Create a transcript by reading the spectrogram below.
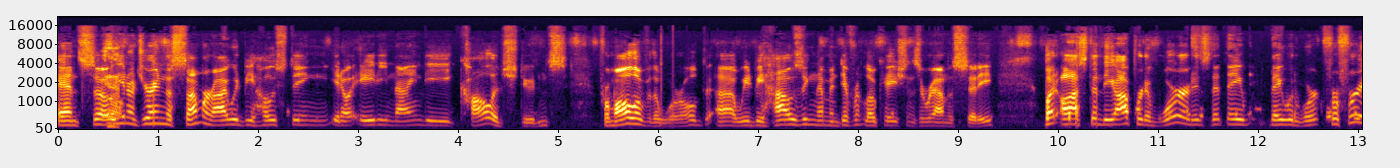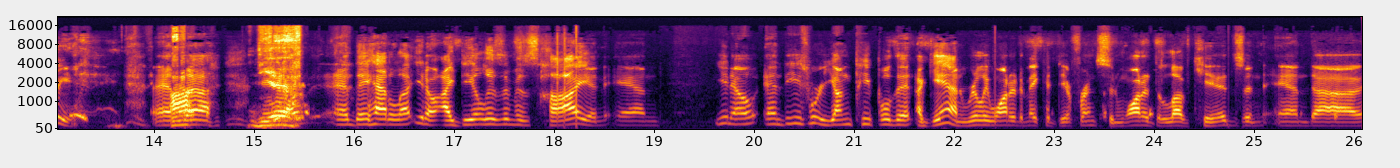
And so yeah. you know during the summer i would be hosting you know 80 90 college students from all over the world. Uh, we'd be housing them in different locations around the city. But austin the operative word is that they they would work for free. And uh, uh, yeah. you know, and they had a lot you know idealism is high and and you know and these were young people that again really wanted to make a difference and wanted to love kids and and uh,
